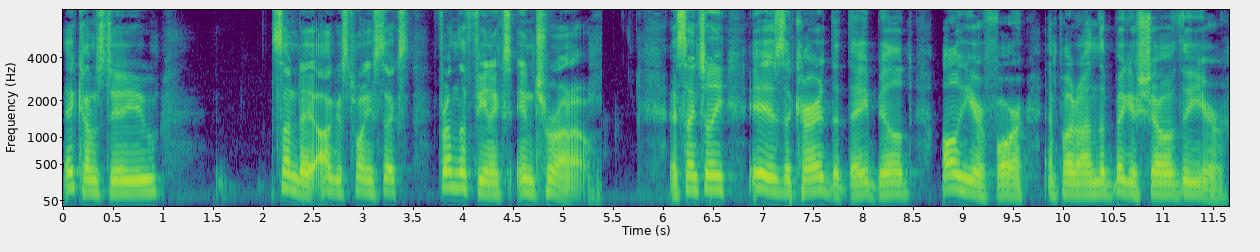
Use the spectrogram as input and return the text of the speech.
it comes to you Sunday, August 26th from the Phoenix in Toronto. Essentially, it is the card that they build all year for and put on the biggest show of the year.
